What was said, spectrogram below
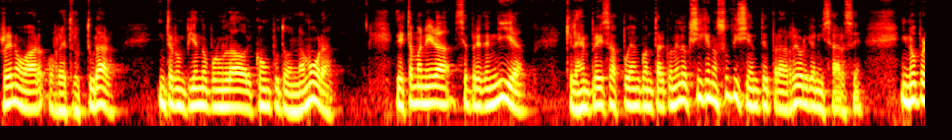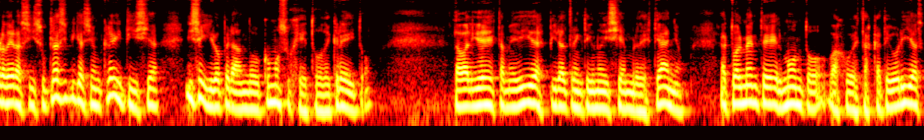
renovar o reestructurar, interrumpiendo por un lado el cómputo en la mora. De esta manera se pretendía que las empresas puedan contar con el oxígeno suficiente para reorganizarse y no perder así su clasificación crediticia y seguir operando como sujeto de crédito. La validez de esta medida expira el 31 de diciembre de este año. Actualmente el monto bajo estas categorías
